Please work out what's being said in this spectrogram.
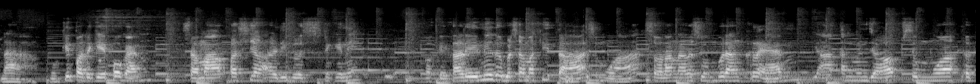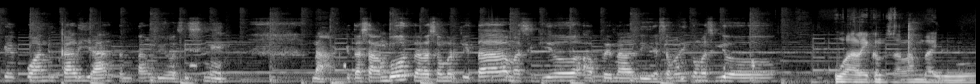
Nah, mungkin pada kepo kan sama apa sih yang ada di biro sismik ini? Oke, kali ini udah bersama kita semua seorang narasumber yang keren yang akan menjawab semua kekepoan kalian tentang biro sismik. Nah, kita sambut narasumber kita Mas Gio Aprinaldi. Assalamualaikum Mas Gio. Waalaikumsalam Bayu.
